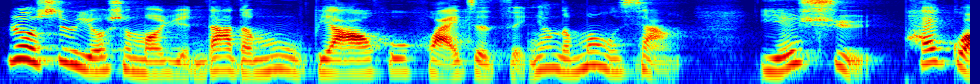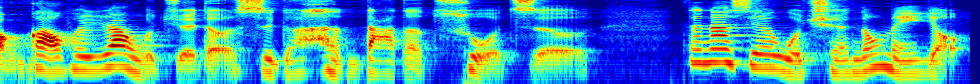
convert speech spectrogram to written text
若是有什么远大的目标或怀着怎样的梦想，也许拍广告会让我觉得是个很大的挫折，但那些我全都没有，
